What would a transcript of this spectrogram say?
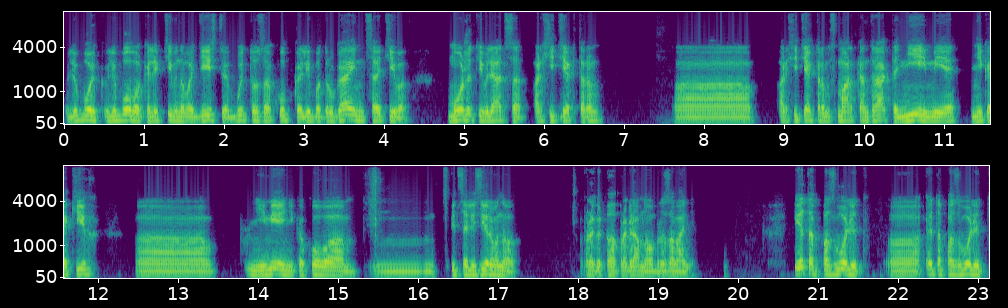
любой, любого коллективного действия, будь то закупка, либо другая инициатива, может являться архитектором, э, архитектором смарт-контракта, не имея никаких, э, не имея никакого э, специализированного прогр э, программного образования. Это позволит, э, это позволит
